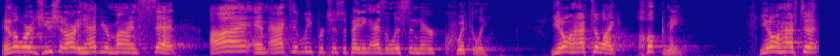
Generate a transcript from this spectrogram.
In other words, you should already have your mind set. I am actively participating as a listener quickly. You don't have to like hook me. You don't have to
